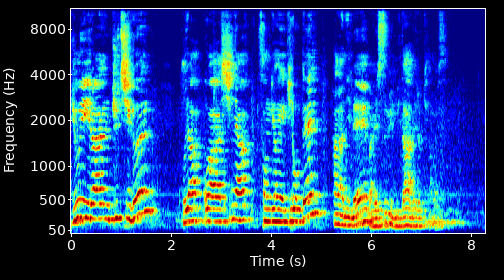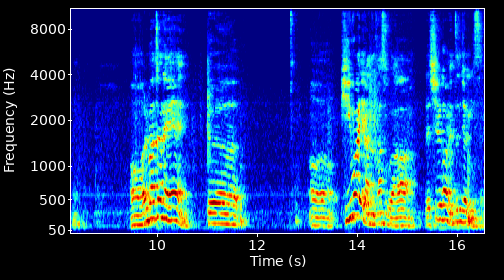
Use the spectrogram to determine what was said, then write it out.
유일한 규칙은 구약과 신약 성경에 기록된 하나님의 말씀입니다. 이렇게 나와 있습니다. 네. 어, 얼마 전에 그 어, BY라는 가수가 실감에 뜬 적이 있어요.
